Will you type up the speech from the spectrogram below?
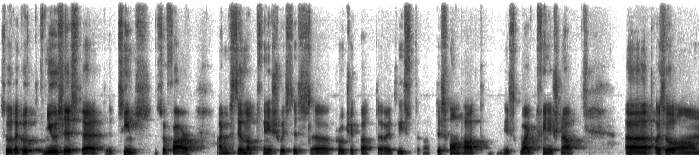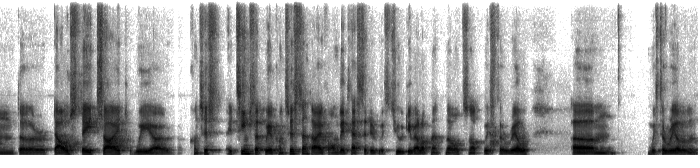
so the good news is that it seems so far, I'm still not finished with this uh, project, but uh, at least this one part is quite finished now. Uh, also on the DAO state side, we are consistent. It seems that we are consistent. I've only tested it with two development nodes, not with the real um, with the real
